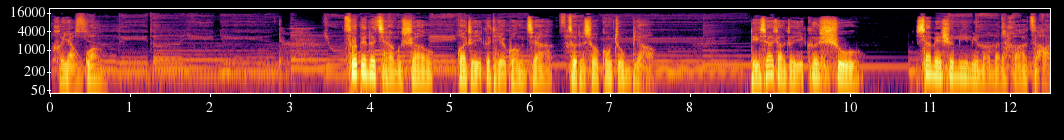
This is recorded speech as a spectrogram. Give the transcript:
和阳光。侧边的墙上挂着一个铁框架做的手工钟表。底下长着一棵树，下面是密密麻麻的花草，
